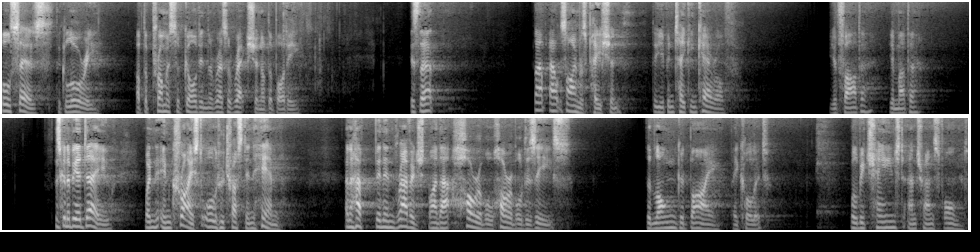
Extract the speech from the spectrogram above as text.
Paul says the glory of the promise of God in the resurrection of the body is that that Alzheimer's patient that you've been taking care of, your father, your mother. There's going to be a day when in Christ all who trust in him and have been ravaged by that horrible, horrible disease. The long goodbye, they call it, will be changed and transformed.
